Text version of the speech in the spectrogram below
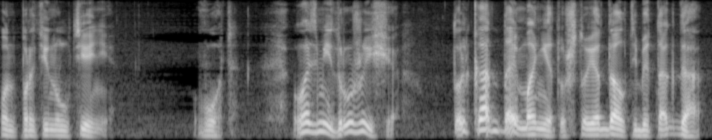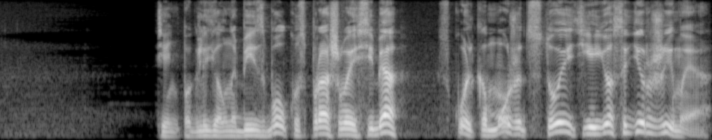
он протянул тени. «Вот, возьми, дружище, только отдай монету, что я дал тебе тогда». Тень поглядел на бейсболку, спрашивая себя, сколько может стоить ее содержимое.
